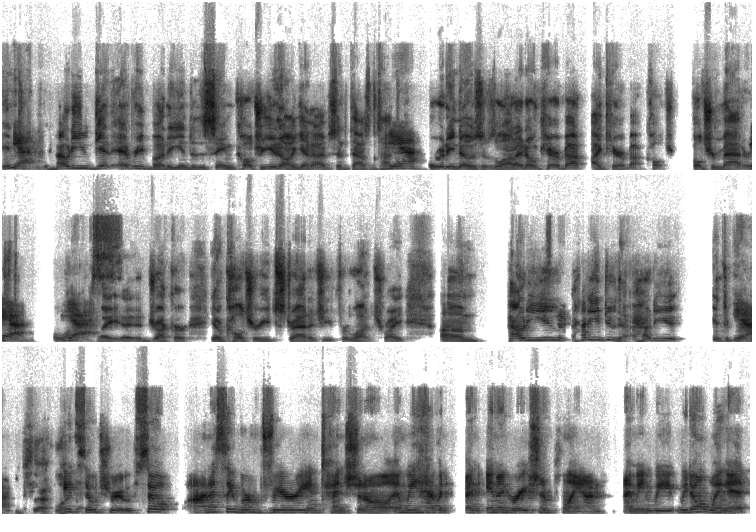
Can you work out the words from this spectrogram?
yeah. How do you get everybody into the same culture? You know, again, I've said a thousand times. Yeah. Everybody knows there's a lot I don't care about. I care about culture. Culture matters. Yeah. Lot, yes. Right. Uh, Drucker, you know, culture eats strategy for lunch. Right. Um, how do you how do you do that? How do you integrate? Yeah. Like? It's so true. So honestly, we're very intentional, and we have an, an integration plan. I mean, we we don't wing it.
